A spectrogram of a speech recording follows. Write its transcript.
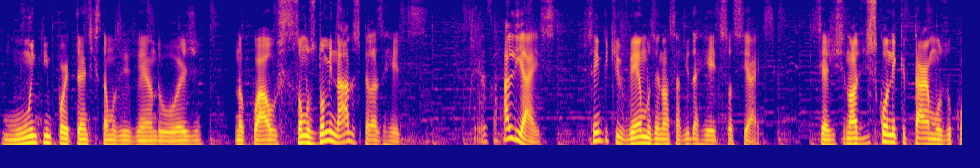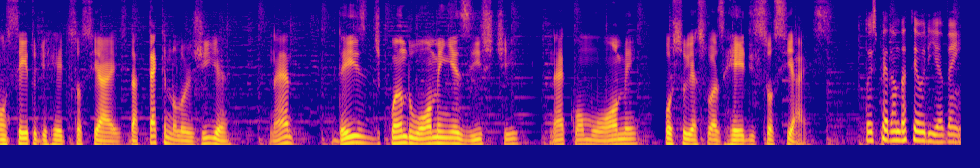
muito importante que estamos vivendo hoje, no qual somos dominados pelas redes. Exato. Aliás, sempre tivemos em nossa vida redes sociais se, a gente, nós desconectarmos o conceito de redes sociais da tecnologia, né, desde quando o homem existe, né, como o homem possui as suas redes sociais. Tô esperando a teoria, vem.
